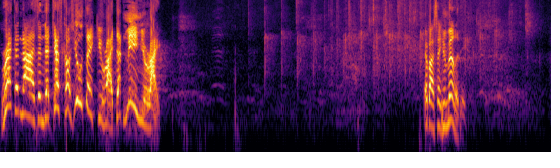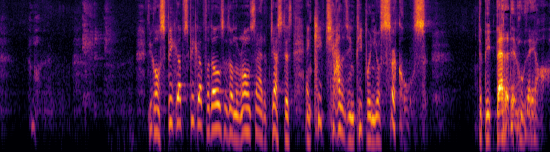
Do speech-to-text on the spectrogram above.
recognizing that just because you think you're right doesn't mean you're right. Everybody say humility. If you're going to speak up, speak up for those who's on the wrong side of justice and keep challenging people in your circles to be better than who they are.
